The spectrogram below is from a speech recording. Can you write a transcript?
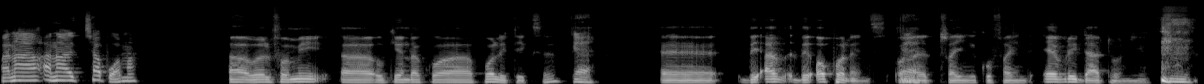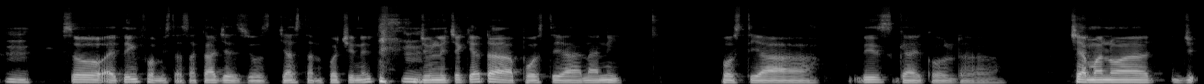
Ana anachapwa ama? Uh, well for me uh, ukienda kwa politics eh, yeah. uh, the, oth- the opponents Yeah. are trying to find every dart on you. Mm, mm, so i think for mr sakajes was just unfortunate. Mm. juu nilicheki hata post ya nani? Post ya this guy called uh, chairman wa Ju-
